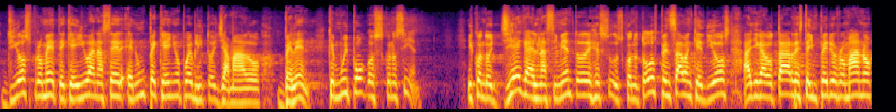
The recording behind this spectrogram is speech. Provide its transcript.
Dios promete que iba a nacer en un pequeño pueblito llamado Belén, que muy pocos conocían. Y cuando llega el nacimiento de Jesús, cuando todos pensaban que Dios ha llegado tarde, este imperio romano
